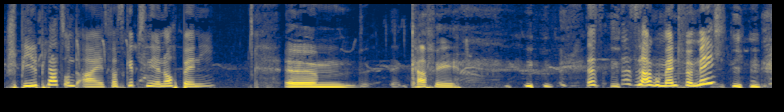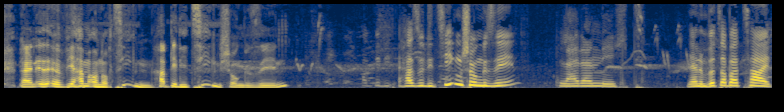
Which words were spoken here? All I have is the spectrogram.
Spielplatz und Eis. Was gibt's denn hier noch, Benny? Ähm, Kaffee. Das, das ist ein Argument für mich. Nein, äh, wir haben auch noch Ziegen. Habt ihr die Ziegen schon gesehen? Habt ihr die, hast du die Ziegen schon gesehen? Leider nicht. Ja, dann wird's aber Zeit.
